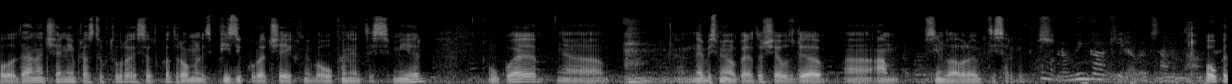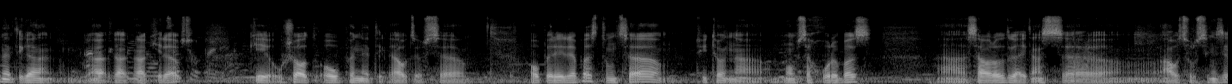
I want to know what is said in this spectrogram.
ხოლო დანარჩენი ინფრასტრუქტურა, ესე ვთქვათ, რომელიც ფიზიკურად შეიქმნება OpenNet-ის მიერ, უკვე ნებისმიერ ოპერატორს შეუძლია ამ სიმძლავრეებით ისარგებლოს. მაგრამ ვინ გააქირავებს ამ OpenNet-ი გააქირავს? კი, უშუალოდ OpenNet-ი გაუწევს ოპერირებას, თუმცა თვითონ მომსახურებას საავადმყოფოდ გაიტანს აუთსორსინგზე.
